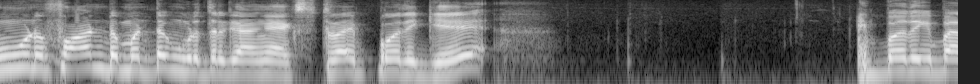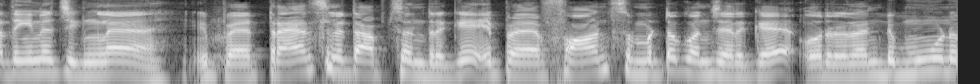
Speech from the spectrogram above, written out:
மூணு ஃபாண்ட் மட்டும் கொடுத்துருக்காங்க எக்ஸ்ட்ரா இப்போதைக்கு. இப்போதைக்கு பார்த்தீங்கன்னு வச்சுங்களேன் இப்போ டிரான்ஸ்லேட் ஆப்ஷன் இருக்குது இப்போ ஃபாண்ட்ஸ் மட்டும் கொஞ்சம் இருக்குது ஒரு ரெண்டு மூணு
